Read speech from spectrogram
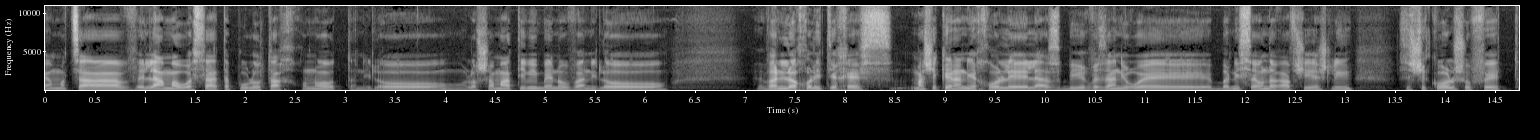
המצב ולמה הוא עשה את הפעולות האחרונות. אני לא, לא שמעתי ממנו ואני לא... ואני לא יכול להתייחס. מה שכן אני יכול uh, להסביר, וזה אני רואה בניסיון הרב שיש לי, זה שכל שופט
